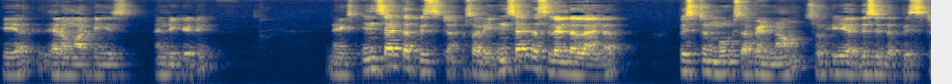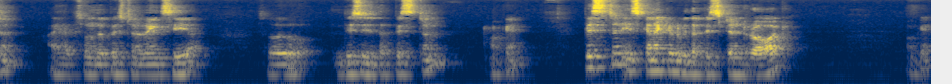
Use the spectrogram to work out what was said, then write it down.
Here arrow marking is indicating. Next, inside the piston, sorry, inside the cylinder liner, piston moves up and down. So here, this is the piston. I have shown the piston rings here. So this is the piston, okay. Piston is connected with the piston rod. Okay,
